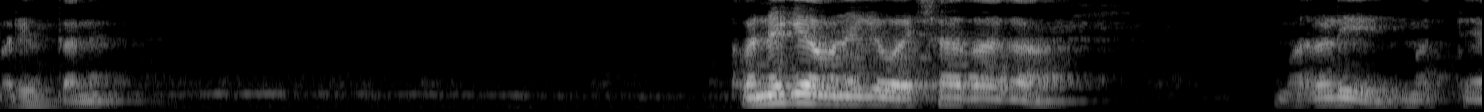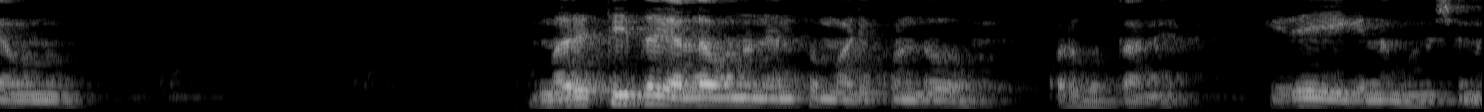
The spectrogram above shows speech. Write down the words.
ಮರೆಯುತ್ತಾನೆ. ಕೊನೆಗೆ ಅವನಿಗೆ ವಯಸ್ಸಾದಾಗ ಮರಳಿ ಮತ್ತೆ ಅವನು ಮರೆತಿದ್ದ ಎಲ್ಲವನ್ನು ನೆನಪು ಮಾಡಿಕೊಂಡು ಕೊರಗುತ್ತಾನೆ. ಇದೇ ಈಗಿನ ಮನುಷ್ಯನ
